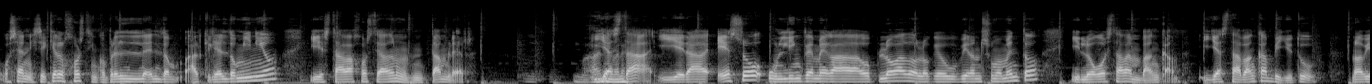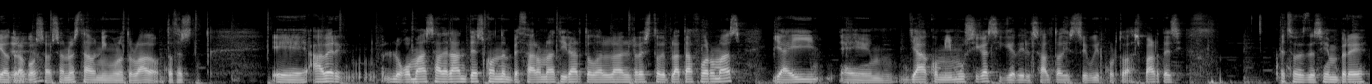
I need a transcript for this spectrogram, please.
O sea, ni siquiera el hosting. Compré el, el dom- alquilé el dominio y estaba hosteado en un Tumblr. Vale, y ya vale. está. Y era eso, un link de Mega Upload o lo que hubiera en su momento. Y luego estaba en Bandcamp. Y ya está, Bandcamp y YouTube. No había otra cosa. O sea, no estaba en ningún otro lado. Entonces, eh, a ver, luego más adelante es cuando empezaron a tirar todo el- el resto de plataformas. Y ahí eh, ya con mi música sí que di el salto a distribuir por todas partes. He hecho desde siempre,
